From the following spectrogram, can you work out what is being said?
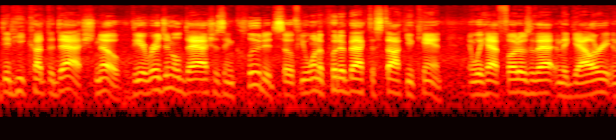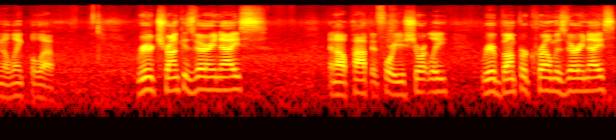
did he cut the dash? No, the original dash is included. So if you wanna put it back to stock, you can. And we have photos of that in the gallery in the link below. Rear trunk is very nice and I'll pop it for you shortly. Rear bumper chrome is very nice.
